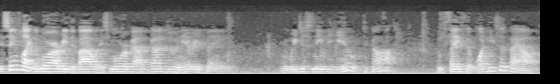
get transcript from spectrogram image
It seems like the more I read the Bible, it's more about God doing everything, and we just need to yield to God in faith that what He's about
